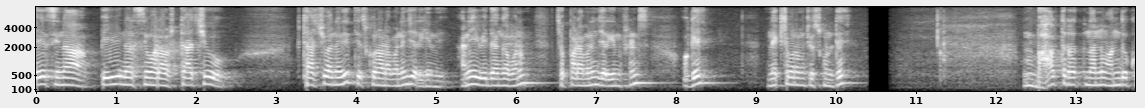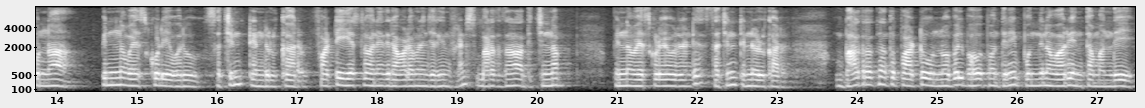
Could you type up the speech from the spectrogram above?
చేసిన పివి నరసింహారావు స్టాచ్యూ స్టాచ్యూ అనేది తీసుకురావడం అనేది జరిగింది. అని ఈ విధంగా మనం చెప్పడం అనేది జరిగింది ఫ్రెండ్స్. ఓకే? నెక్స్ట్ మనం చూసుకుంటే భారతరత్నను అందుకున్న పిన్న వయస్కుడు ఎవరు? సచిన్ టెండూల్కర్. ఫార్టీ ఇయర్స్లో అనేది రావడం అనేది జరిగింది ఫ్రెండ్స్. భారతరత్న అతి చిన్న పిన్న వయస్కుడు ఎవరు అంటే సచిన్ టెండూల్కర్. భారతరత్నతో పాటు నోబెల్ బహుమతిని పొందిన వారు ఎంతమంది?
